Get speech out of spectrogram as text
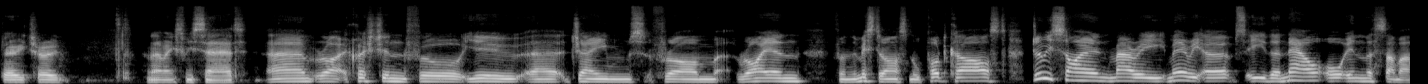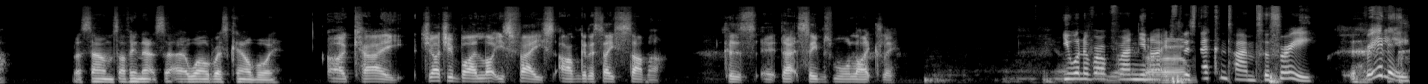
Very true. And that makes me sad. Um, right, a question for you, uh, James, from Ryan from the Mr. Arsenal podcast. Do we sign Mary Mary Earps either now or in the summer? That sounds. I think that's a Wild West Cowboy. Okay, judging by Lottie's face, I'm going to say summer because that seems more likely. You want to rob Man United for the Um, second time for free? Really?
